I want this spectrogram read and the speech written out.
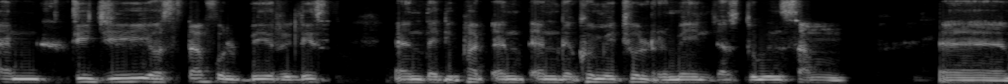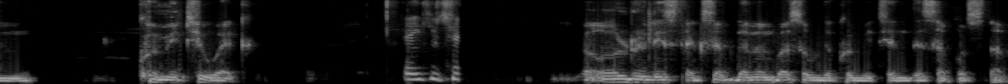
and DG, your staff will be released, and the department and the committee will remain just doing some um, committee work. Thank you, Chair. You're all released except the members of the committee and the support staff.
